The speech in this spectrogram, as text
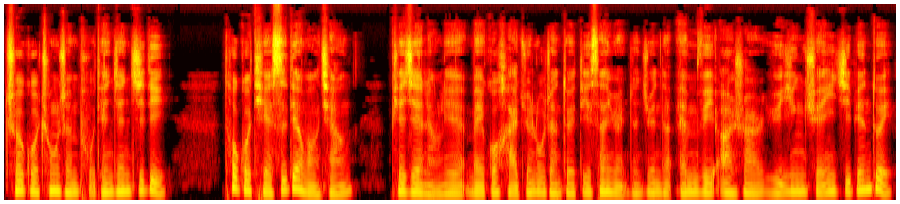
车过冲绳普天间基地，透过铁丝电网墙，瞥见两列美国海军陆战队第三远征军的 MV 二十二鱼鹰旋翼机编队。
